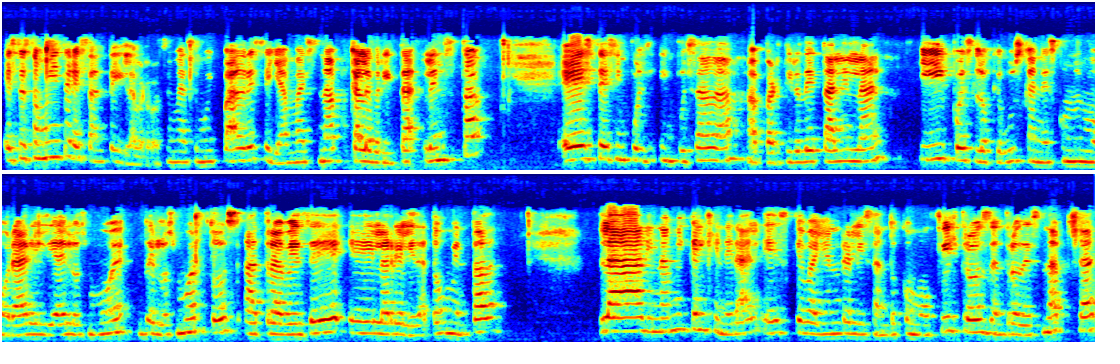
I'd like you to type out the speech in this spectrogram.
Esta está muy interesante y la verdad se me hace muy padre, se llama Snap Calabrita Lensta Este es impulsada a partir de Talentland y pues lo que buscan es conmemorar el Día de los, de los Muertos a través de eh, la realidad aumentada. La dinámica en general es que vayan realizando como filtros dentro de Snapchat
